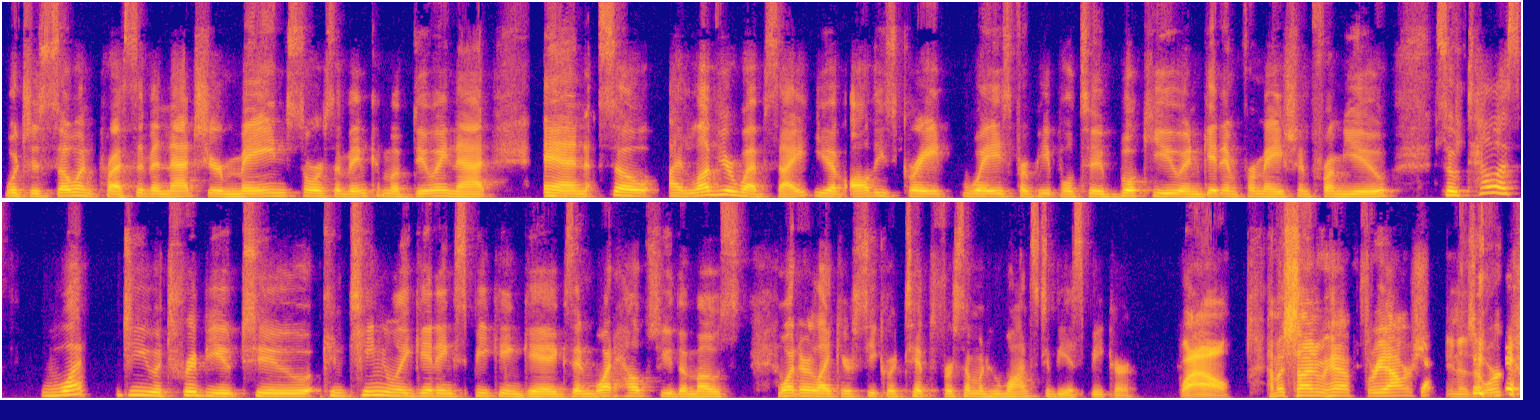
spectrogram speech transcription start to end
which is so impressive. And that's your main source of income of doing that. And so I love your website. You have all these great ways for people to book you and get information from you. So tell us what do you attribute to continually getting speaking gigs and what helps you the most? What are like your secret tips for someone who wants to be a speaker? Wow. How much time do we have? Three hours? Yeah. You know, does that work?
